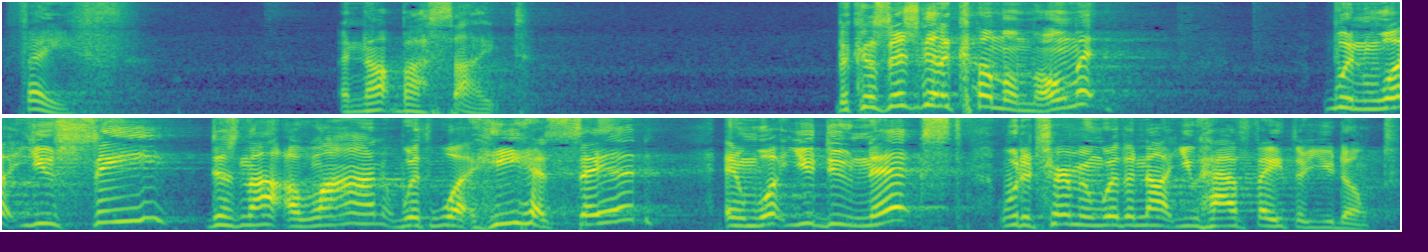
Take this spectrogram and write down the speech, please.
faith and not by sight. Because there's gonna come a moment when what you see does not align with what he has said, and what you do next will determine whether or not you have faith or you don't.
